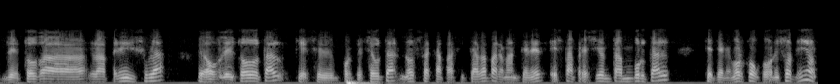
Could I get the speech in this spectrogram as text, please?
de toda la península o de todo tal, que se, porque Ceuta no está capacitada para mantener esta presión tan brutal que tenemos con, esos niños,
